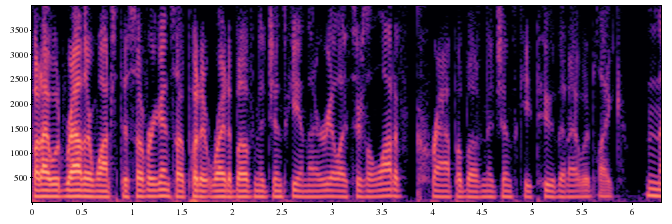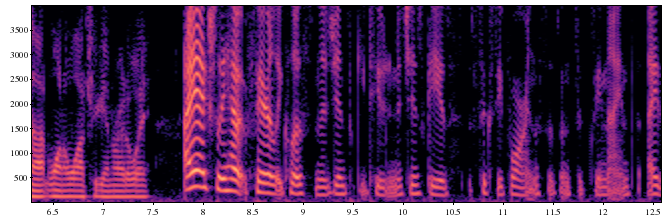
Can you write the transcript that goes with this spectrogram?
but I would rather watch this over again, so I put it right above Nijinsky, and then I realized there's a lot of crap above Nijinsky too that I would like not want to watch again right away. I actually have it fairly close to Nijinsky too. Nijinsky is 64 and this is in 69th. I,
